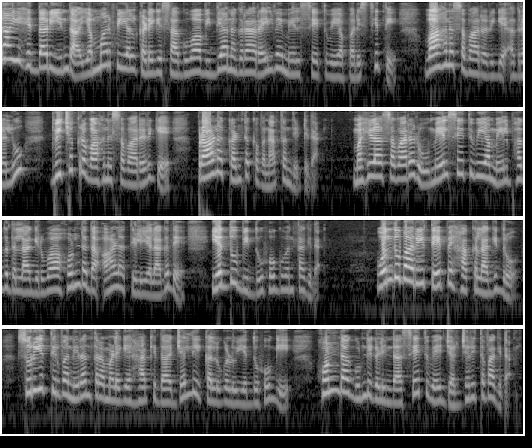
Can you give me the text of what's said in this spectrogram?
ಕುಳಾಯಿ ಹೆದ್ದಾರಿಯಿಂದ ಎಂಆರ್ಪಿಎಲ್ ಕಡೆಗೆ ಸಾಗುವ ವಿದ್ಯಾನಗರ ರೈಲ್ವೆ ಮೇಲ್ಸೇತುವೆಯ ಪರಿಸ್ಥಿತಿ. ವಾಹನ ಸವಾರರಿಗೆ ಅದರಲ್ಲೂ ದ್ವಿಚಕ್ರ ವಾಹನ ಸವಾರರಿಗೆ ಪ್ರಾಣ ಕಂಟಕವನ್ನು ತಂದಿಟ್ಟಿದೆ. ಮಹಿಳಾ ಸವಾರರು ಮೇಲ್ಸೇತುವೆಯ ಮೇಲ್ಭಾಗದಲ್ಲಾಗಿರುವ ಹೊಂಡದ ಆಳ ತಿಳಿಯಲಾಗದೆ ಎದ್ದು ಬಿದ್ದು ಹೋಗುವಂತಾಗಿದೆ. ಒಂದು ಬಾರಿ ತೇಪೆ ಹಾಕಲಾಗಿದ್ರೂ ಸುರಿಯುತ್ತಿರುವ ನಿರಂತರ ಮಳೆಗೆ ಹಾಕಿದ ಜಲ್ಲಿ ಕಲ್ಲುಗಳು ಎದ್ದು ಹೋಗಿ ಹೊಂಡ ಗುಂಡಿಗಳಿಂದ ಸೇತುವೆ ಜರ್ಜರಿತವಾಗಿದೆ.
